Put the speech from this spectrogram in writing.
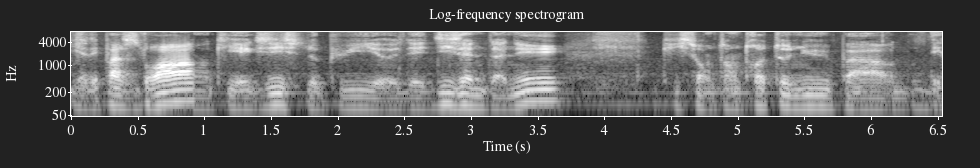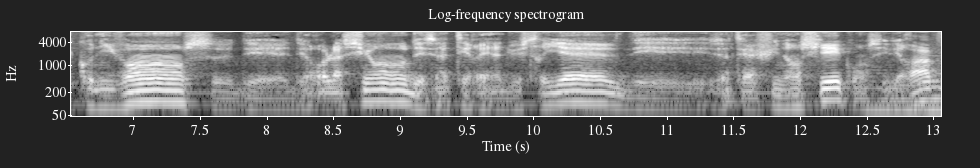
Il y a des passe-droits qui existent depuis euh, des dizaines d'années, qui sont entretenus par des connivences, des, des, relations, des intérêts industriels, des intérêts financiers considérables.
